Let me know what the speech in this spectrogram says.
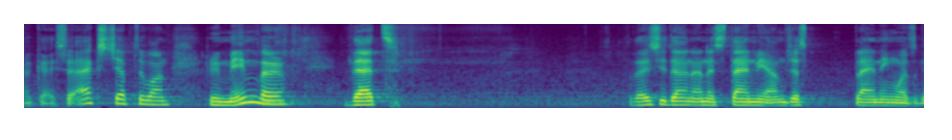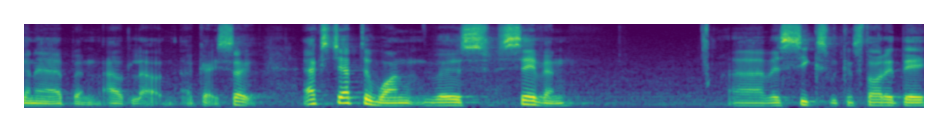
Okay, so Acts chapter 1. Remember that, for those who don't understand me, I'm just planning what's going to happen out loud. Okay, so Acts chapter 1, verse 7, uh, verse 6, we can start it there.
